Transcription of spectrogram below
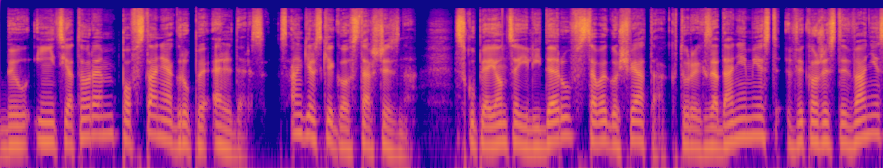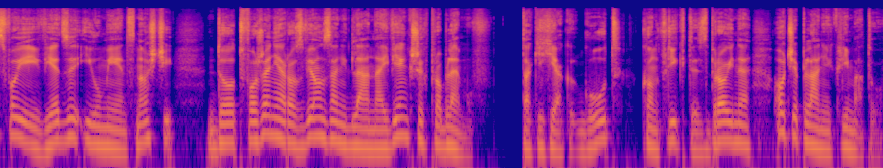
był inicjatorem powstania grupy Elders, z angielskiego starszyzna, skupiającej liderów z całego świata, których zadaniem jest wykorzystywanie swojej wiedzy i umiejętności do tworzenia rozwiązań dla największych problemów, takich jak głód, konflikty zbrojne, ocieplanie klimatu.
